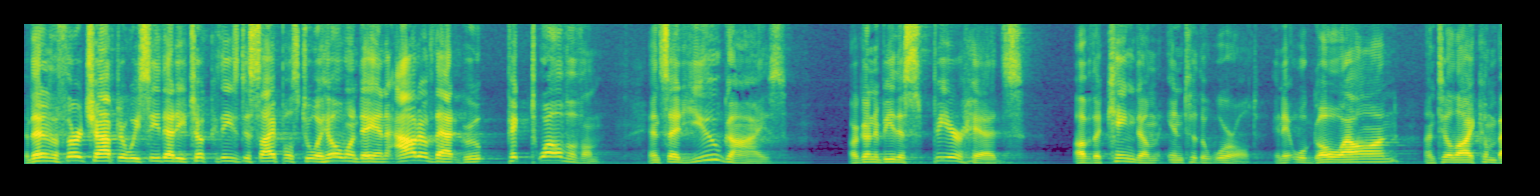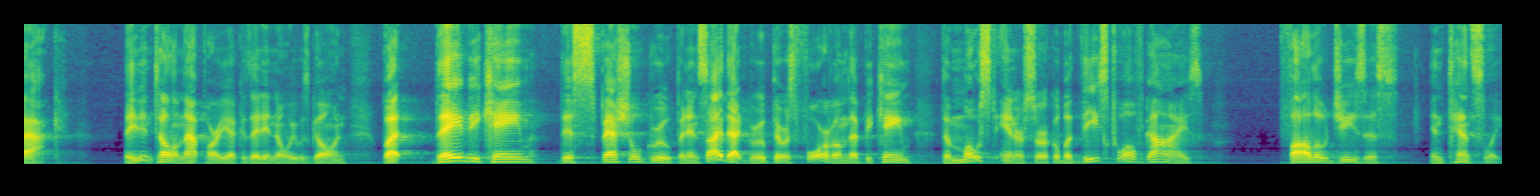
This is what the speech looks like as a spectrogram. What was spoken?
And then in the third chapter, we see that he took these disciples to a hill one day, and out of that group, picked 12 of them and said, You guys are going to be the spearheads of the kingdom into the world, and it will go on until I come back. They didn't tell him that part yet because they didn't know he was going, but they became this special group. And inside that group, there was four of them that became the most inner circle, but these 12 guys followed Jesus intensely.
